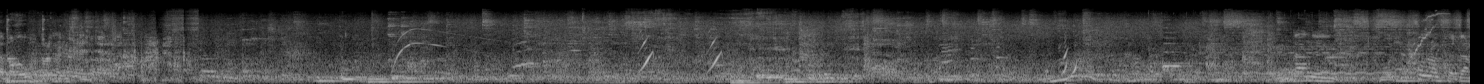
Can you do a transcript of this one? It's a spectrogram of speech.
일단 먹어보도록 하겠습니다. 일단은 뭐 식초랑 겨장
